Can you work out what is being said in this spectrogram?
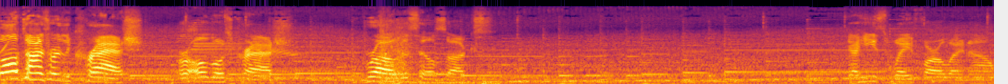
Of all times for it crash, or almost crash, bro, this hill sucks. Yeah, he's way far away now.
